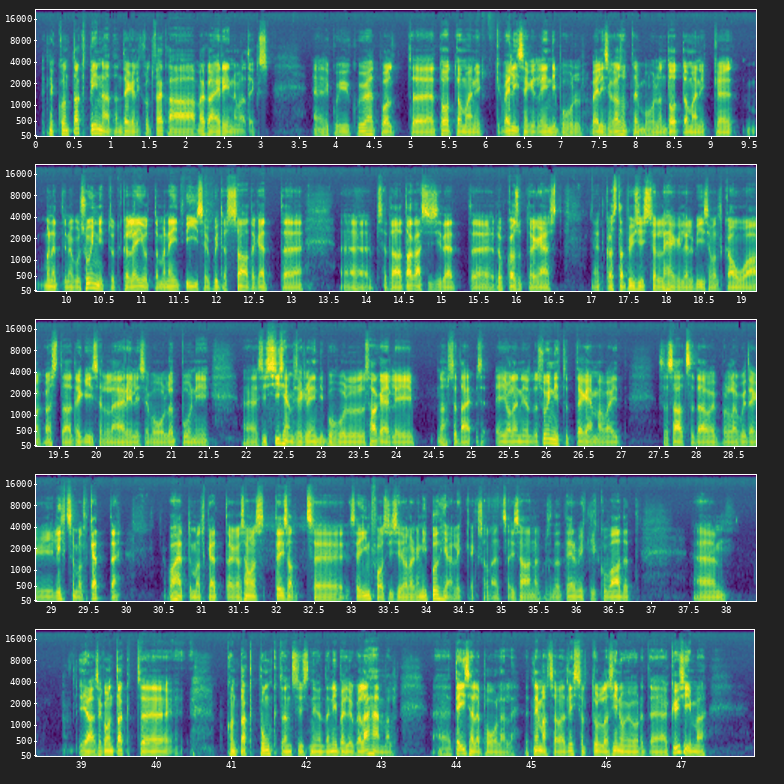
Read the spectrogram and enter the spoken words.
et need kontaktpinnad on tegelikult väga, väga erinevad, eks kui, kui ühelt poolt äh, tooteomanik välise kliendi puhul, välise kasutaja puhul on tooteomanik äh, mõneti nagu sunnitud ka leiutama neid viise, kuidas saada kätte äh, seda tagasisidet lõppkasutaja käest. Et kas ta püsis seal leheküljel piisavalt kaua, kas ta tegi selle ärilise voo lõpuni, siis sisemise kliendi puhul sageli noh, seda ei ole nii-öelda sunnitud tegema, vaid sa saad seda võib-olla kuidagi lihtsamalt kätte vahetumalt kätte, aga samas teisalt see, see info siis ei ole ka nii põhjalik, eks ole, et sa ei saa nagu seda terviklikku vaadet. Ähm, ja see kontakt, kontaktpunkt on siis nii-öelda nii palju ka lähemal äh, teisele poolele, et nemad saavad lihtsalt tulla sinu juurde küsima.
